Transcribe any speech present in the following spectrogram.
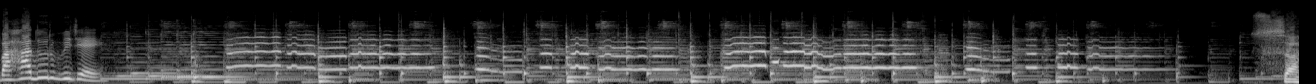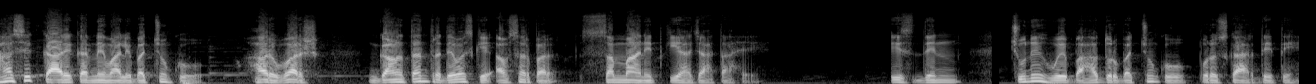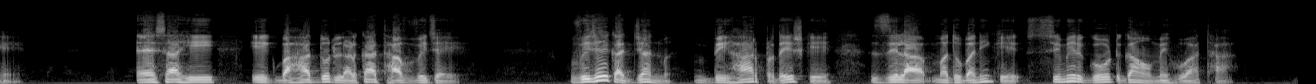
बहादुर विजय। साहसिक कार्य करने वाले बच्चों को हर वर्ष गणतंत्र दिवस के अवसर पर सम्मानित किया जाता है। इस दिन चुने हुए बहादुर बच्चों को पुरस्कार देते हैं। ऐसा ही एक बहादुर लड़का था विजय। विजय का जन्म बिहार प्रदेश के जिला मधुबनी के सिमिरगोट गाँव में हुआ था।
